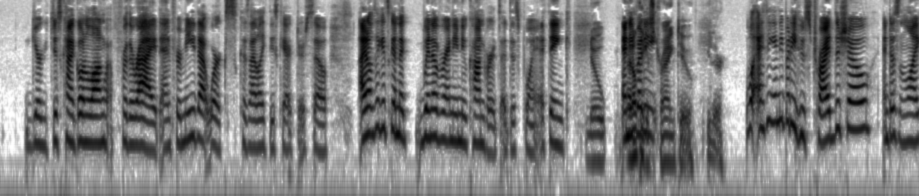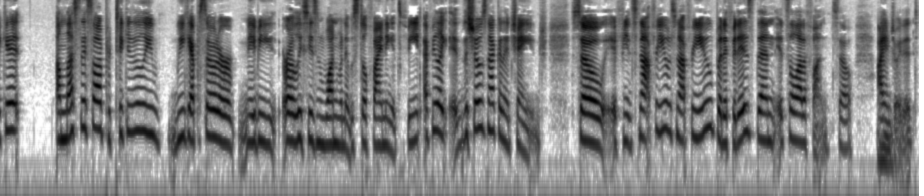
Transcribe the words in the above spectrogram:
you're just kind of going along for the ride. And for me, that works because I like these characters. So I don't think it's going to win over any new converts at this point. I think Nope. I don't Anybody- think it's trying to either. well, I think anybody who's tried the show and doesn't like it, unless they saw a particularly weak episode or maybe early season one when it was still finding its feet, I feel like the show's not going to change. So if it's not for you, it's not for you. But if it is, then it's a lot of fun. So I mm. enjoyed it.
